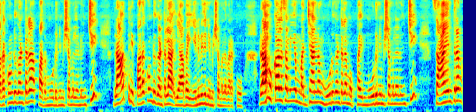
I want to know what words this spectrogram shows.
పదకొండు గంటల పదమూడు నిమిషముల నుంచి రాత్రి పదకొండు గంటల యాభై ఎనిమిది నిమిషముల వరకు. రాహుకాల సమయం మధ్యాహ్నం మూడు గంటల ముప్పై మూడు నిమిషముల నుంచి సాయంత్రం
